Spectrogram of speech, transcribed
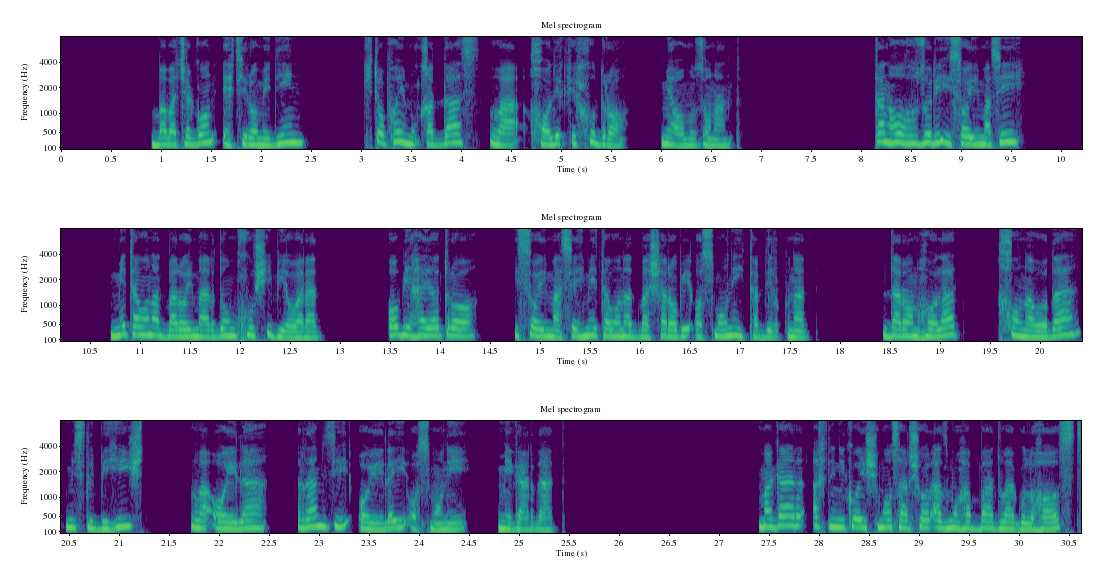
Ба бачагон эҳтироми дин китобҳои муқаддас ва холиқи худро меомӯзонанд. Танҳо ҳузури исои масиҳ метавонад барои мардум хушӣ биоварад. Оби ҳаётро исои масеҳ метавонад ба шароби осмонӣ табдил кунад. Дар он ҳолат хонавода мисли биҳишт ва оила рамзи оилаи осмонӣ мегардад магар ахди никоҳи шумо саршор аз муҳаббат ва гулҳост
